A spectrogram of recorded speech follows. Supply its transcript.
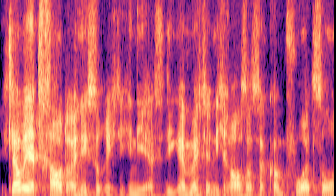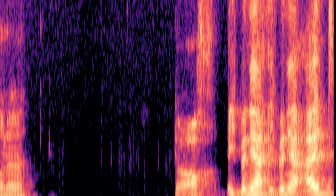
Ich glaube, ihr traut euch nicht so richtig in die erste Liga. Möchtet nicht raus aus der Komfortzone. Doch, ich bin ja, ich bin ja alt,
